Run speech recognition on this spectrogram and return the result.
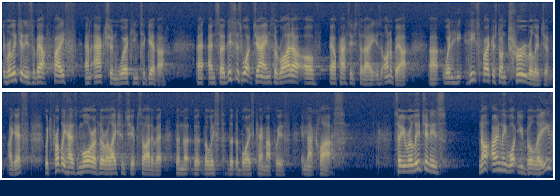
religion is about faith and action working together. And, and, so, this is what James, the writer of our passage today, is on about uh, when he, he's focused on true religion, I guess, which probably has more of the relationship side of it than the, the, the list that the boys came up with in that class. So, your religion is not only what you believe,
